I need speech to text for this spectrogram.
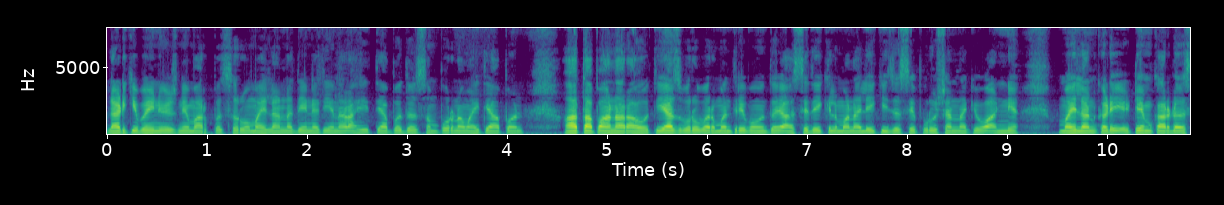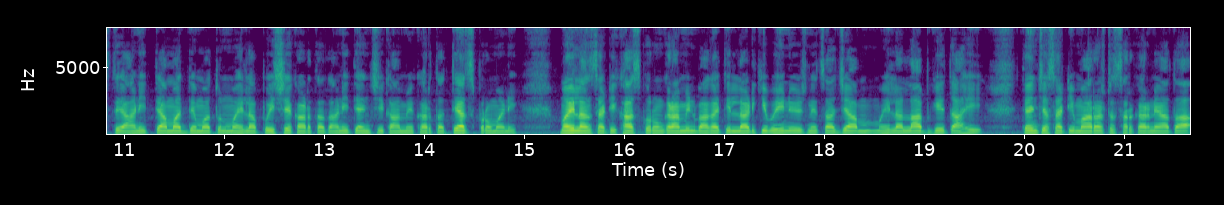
लाडकी बहीण योजनेमार्फत सर्व महिलांना देण्यात येणार आहे. त्याबद्दल संपूर्ण माहिती आपण आता पाहणार आहोत. याचबरोबर मंत्री महोदय असे देखील म्हणाले की जसे पुरुषांना किंवा अन्य महिलांकडे ए टी एम कार्ड असते आणि त्या माध्यमातून महिला पैसे काढतात आणि त्यांची कामे करतात त्याचप्रमाणे महिलांसाठी खास करून ग्रामीण भागातील लाडकी बहीण योजनेचा ज्या महिला लाभ घेत आहेत आहे. त्यांच्यासाठी महाराष्ट्र सरकारने आता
